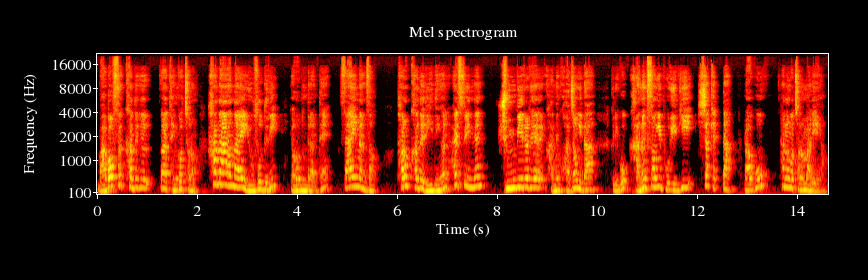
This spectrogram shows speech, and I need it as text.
마법사 카드가 된 것처럼 하나하나의 요소들이 여러분들한테 쌓이면서 타로 카드 리딩을 할 수 있는 준비를 해 가는 과정이다. 그리고 가능성이 보이기 시작했다라고 하는 것처럼 말이에요.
